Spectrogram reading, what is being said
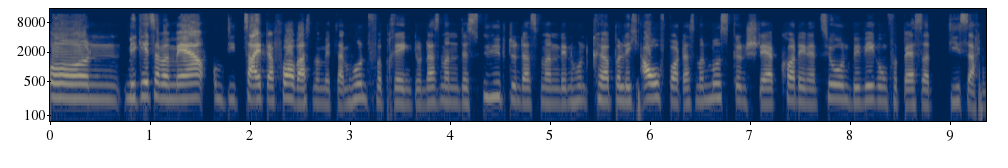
Und mir geht es aber mehr um die Zeit davor, was man mit seinem Hund verbringt und dass man das übt und dass man den Hund körperlich aufbaut, dass man Muskeln stärkt, Koordination, Bewegung verbessert, die Sachen.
